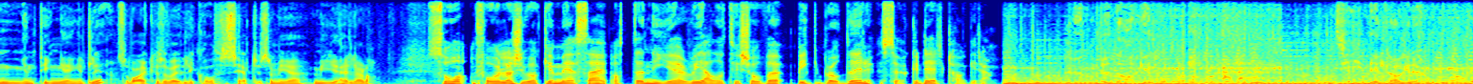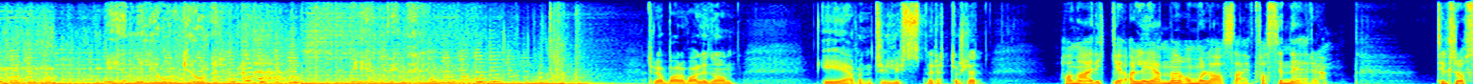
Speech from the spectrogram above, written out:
ingenting, egentlig. Så var jeg ikke så veldig kvalifisert til så mye, mye heller, da. Så får Lars Joakim med seg at det nye realityshowet Big Brother søker deltakere. 100 dager. 10 deltakere. 1 million kroner. Én vinner. Jeg tror jeg bare var litt sånn eventyrlysten, rett og slett. Han er ikke alene om å la seg fascinere. Til tross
